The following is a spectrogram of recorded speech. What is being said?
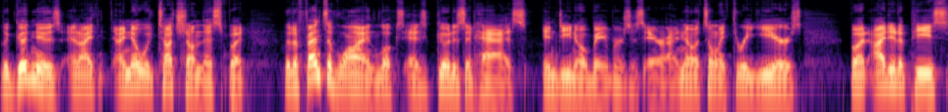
The good news, and I I know we've touched on this, but the defensive line looks as good as it has in Dino Babers' era. I know it's only three years. But I did a piece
